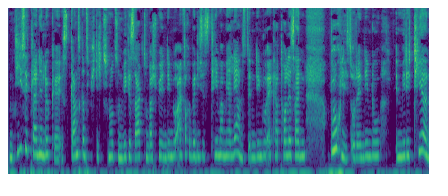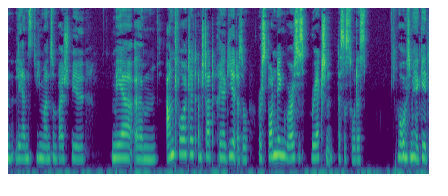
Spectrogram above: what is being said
Und diese kleine Lücke ist ganz, ganz wichtig zu nutzen. Wie gesagt, zum Beispiel, indem du einfach über dieses Thema mehr lernst, indem du Eckhart Tolle sein Buch liest oder indem du im Meditieren lernst, wie man zum Beispiel mehr ähm, antwortet anstatt reagiert. Also responding versus reaction. Das ist so das, worum es mir hier geht.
